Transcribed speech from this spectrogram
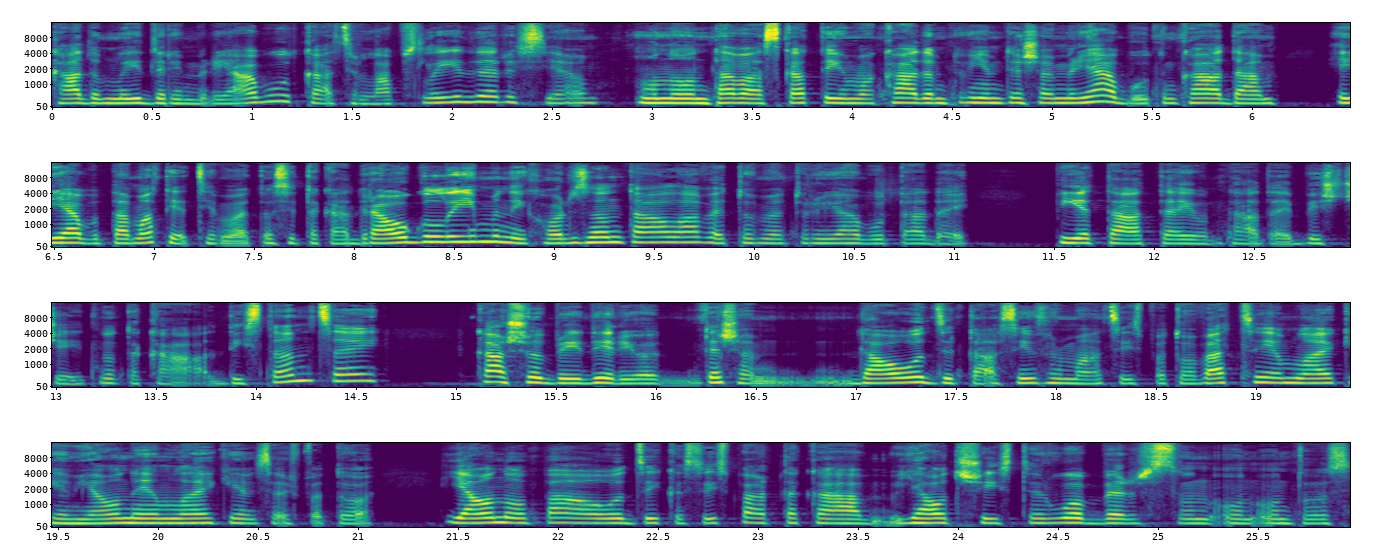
kādam līderim ir jābūt, kāds ir labs līderis. Ja? Un, un tavā skatījumā, kādam viņam tiešām ir jābūt un kādām ir jābūt tām attiecībām. Vai tas ir draugu līmenī, horizontālā, vai tomēr tur ir jābūt tādai pietātei un tādai bišķīt nu, tā distancei kā šobrīd ir. Jo tiešām daudz ir tās informācijas par to veciem laikiem, jauniem laikiem, sevišķi par to jauno paudzi, kas vispār jaut šīs robežas un, un, un tos,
